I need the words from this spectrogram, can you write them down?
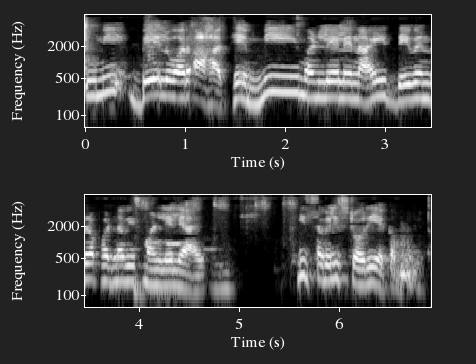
तुम्ही बेलवर आहात. हे मी म्हणलेले नाही देवेंद्र फडणवीस म्हणलेले आहेत. ही सगळी स्टोरी आहे कंप्लीट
